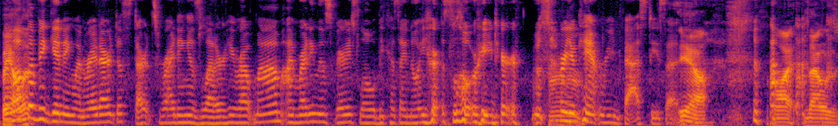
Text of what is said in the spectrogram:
but I yeah, love let- the beginning when Radar just starts writing his letter. He wrote, "Mom, I'm writing this very slow because I know you're a slow reader, or you Mhm. can't read fast." He said. yeah, well, I, that was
